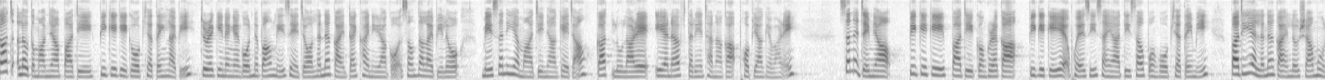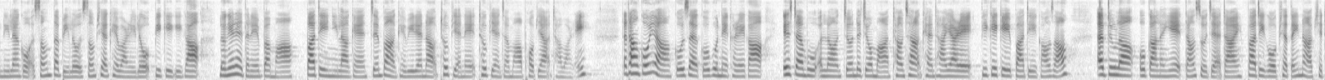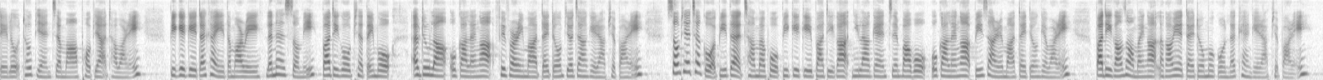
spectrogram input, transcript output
ကတ်အလုတ်သမားများပါတီ PKK ကိုဖျက်သိမ်းလိုက်ပြီးတူရကီနိုင်ငံကိုနှစ်ပေါင်း40ကျော်လက်နက်ကင်တိုက်ခိုက်နေတာကိုအဆုံးသတ်လိုက်ပြီလို့မေစနီရက်မှာကြေညာခဲ့ကြောင်းကတ်လိုလာတဲ့ ANF သတင်းဌာနကဖော်ပြခဲ့ပါတယ်။စနစ်ကြိမ်မြောက် PKK ပါတီကွန်ဂရက်က PKK ရဲ့အဖွဲ့အစည်းဆိုင်ရာတိစောက်ပုံကိုဖျက်သိမ်းပြီးပါတီရဲ့လက်နက်ကင်လှုပ်ရှားမှုနီလန်းကိုအဆုံးသတ်ပြီလို့ဆုံးဖြတ်ခဲ့ပါတယ်လို့ PKK ကလွန်ခဲ့တဲ့သတင်းပတ်မှာပါတီညီလာခံကျင်းပခဲ့ပြီးတဲ့နောက်ထုတ်ပြန်တဲ့ထုတ်ပြန်ချက်မှာဖော်ပြထားပါတယ်။ 1996ခုနှစ်ခရဲကအစ္စတန်ဘူအလွန်ကျွန်းတကျွန်းမှာထောင်ချခံထားရတဲ့ PKK ပါတီခေါင်းဆောင်အဗ်ဒူလာအိုကာလန်ရဲ့တောင်းဆိုချက်အတိုင်းပါတီကိုဖျက်သိမ်းတာဖြစ်တယ်လို့ထုတ်ပြန်ချက်မှာဖော်ပြထားပါတယ်။ PKK တိုက်ခိုက်ရေးသမားတွေလက်နက်စွန်ပြီးပါတီကိုဖျက်သိမ်းဖို့အဗ်ဒူလာအိုကာလန်ကဖေဖော်ဝါရီမှာတိုက်တွန်းပြောကြားခဲ့တာဖြစ်ပါတယ်။ဆုံးဖြတ်ချက်ကိုအပိသက်ချမှတ်ဖို့ PKK ပါတီကညီလာခံကျင်းပဖို့အိုကာလန်ကပြီးစာထဲမှာတိုက်တွန်းခဲ့ပါတယ်။ပါတီခေါင်းဆောင်ပိုင်းက၎င်းရဲ့တိုက်တွန်းမှုကိုလက်ခံခဲ့တာဖြစ်ပါတယ်။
